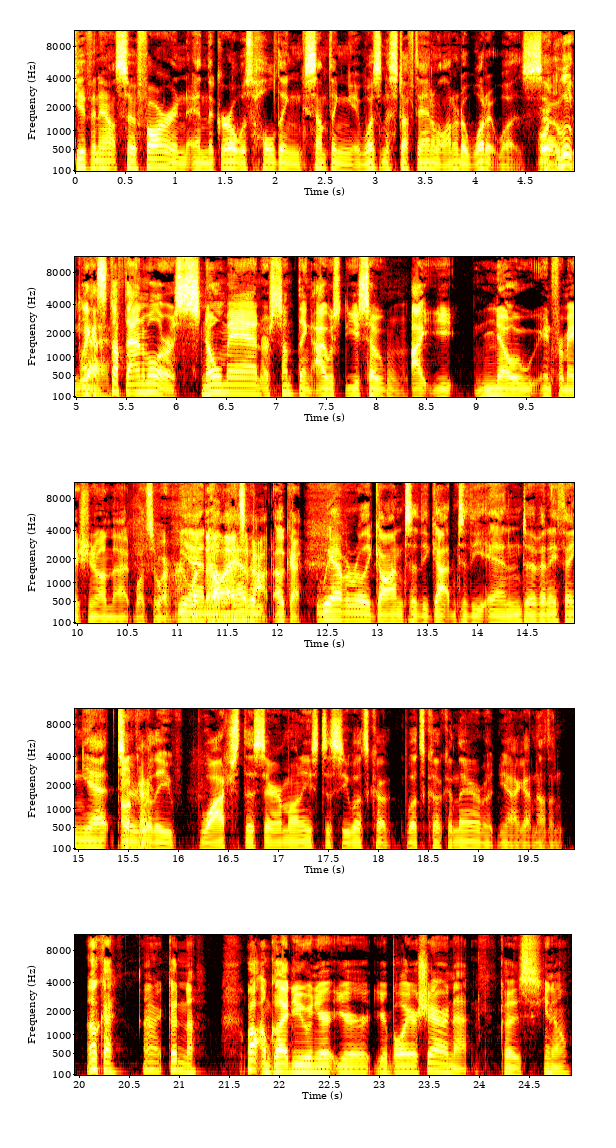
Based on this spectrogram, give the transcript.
given out so far, and, and the girl was holding something. It wasn't a stuffed animal. I don't know what it was. or it So, looked like a stuffed animal or a snowman or something. I was you so I you, no information on that whatsoever. Hmm. Yeah, what no, I that's haven't. about. Okay. we haven't really gone to the gotten to the end of anything yet to Okay. really watch the ceremonies to see what's cook what's cooking there. But yeah, I got nothing. Okay. All right. Good enough. Well, I'm glad you and your your your boy are sharing that because you know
